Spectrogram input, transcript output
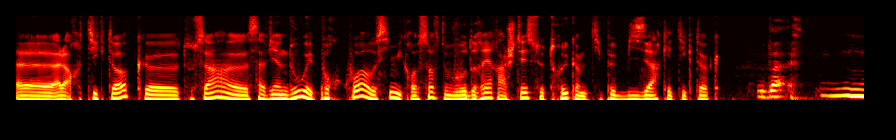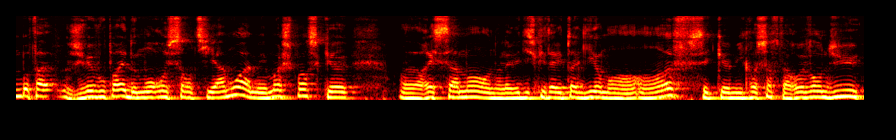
Euh, alors TikTok, euh, tout ça, euh, ça vient d'où et pourquoi aussi Microsoft voudrait racheter ce truc un petit peu bizarre qu'est TikTok? Bah, enfin, je vais vous parler de mon ressenti à moi, mais moi je pense que euh, récemment, on en avait discuté avec toi Guillaume en, off, c'est que Microsoft a revendu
